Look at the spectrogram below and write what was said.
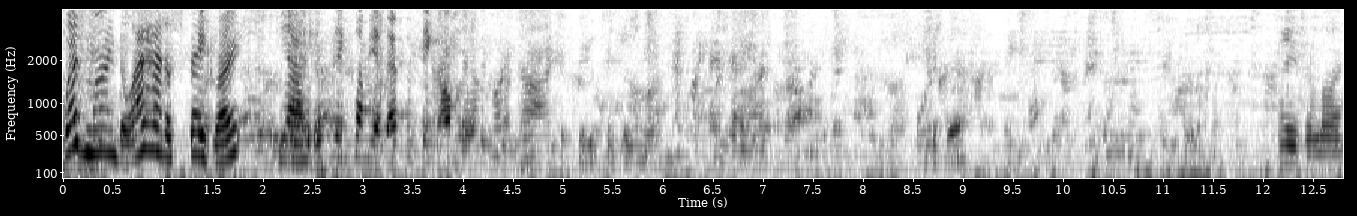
Where's mine though? I had a steak, right? Yeah, it didn't come yet. That's the steak almost. Oh my omelet. Praise the Lord.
